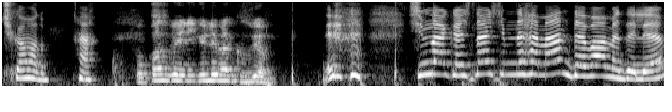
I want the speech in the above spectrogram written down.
çıkamadım. Heh. Çok az beğeni geliyor ben kızıyorum. şimdi arkadaşlar şimdi hemen devam edelim.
